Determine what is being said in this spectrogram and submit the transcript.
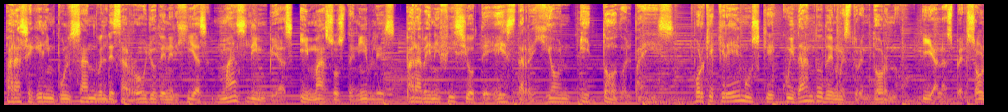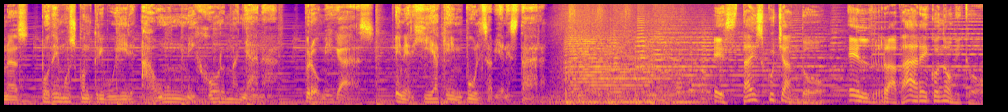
para seguir impulsando el desarrollo de energías más limpias y más sostenibles para beneficio de esta región y todo el país. Porque creemos que cuidando de nuestro entorno y a las personas podemos contribuir a un mejor mañana. Promigas, energía que impulsa bienestar. Está escuchando el radar económico.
